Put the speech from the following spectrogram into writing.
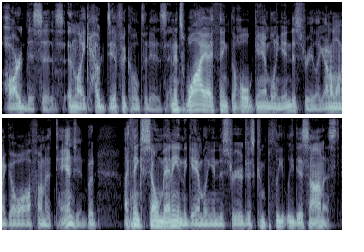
hard this is and like how difficult it is. And it's why I think the whole gambling industry, like I don't want to go off on a tangent, but I think so many in the gambling industry are just completely dishonest.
